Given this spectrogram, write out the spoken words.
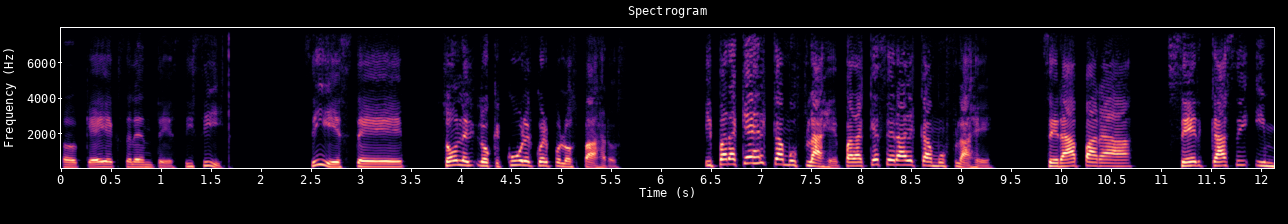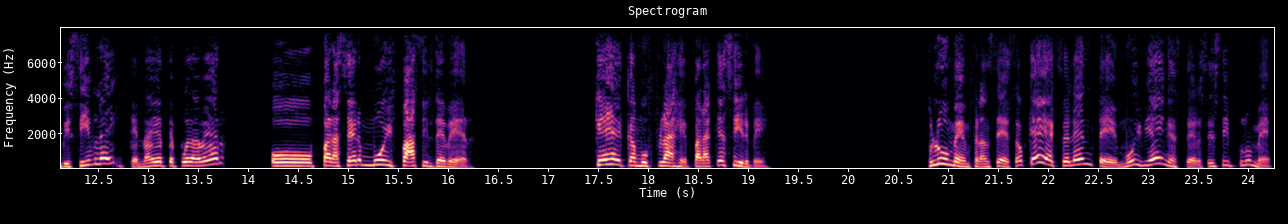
Ok, excelente. Sí, sí. Sí, este, son lo que cubre el cuerpo de los pájaros. ¿Y para qué es el camuflaje? ¿Para qué será el camuflaje? ¿Será para ser casi invisible y que nadie te pueda ver? ¿O para ser muy fácil de ver? ¿Qué es el camuflaje? ¿Para qué sirve? Plume en francés. Ok, excelente. Muy bien, Esther. Sí, sí, plume.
